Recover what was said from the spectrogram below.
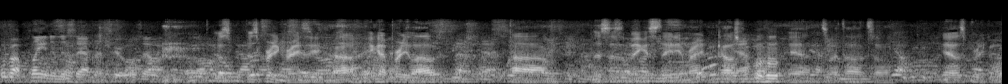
What about playing in this atmosphere? What was that like? It was, it was pretty crazy. Uh, it got pretty loud. Um, this is the biggest stadium, right, in college football? Mm-hmm. Yeah, that's what I thought. So, yeah, it was pretty cool.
